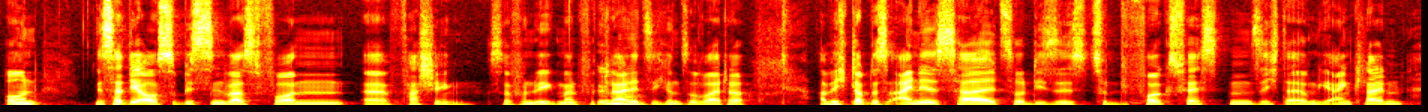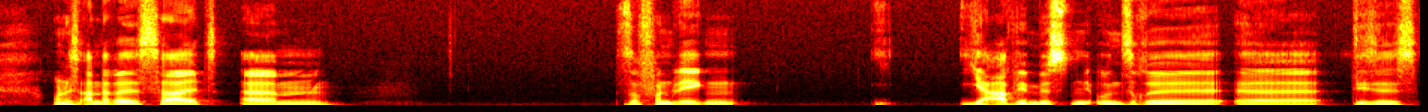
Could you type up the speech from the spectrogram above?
Und das hat ja auch so ein bisschen was von äh, Fasching, so von wegen, man verkleidet Genau. sich und so weiter. Aber ich glaube, das eine ist halt so dieses zu den Volksfesten sich da irgendwie einkleiden und das andere ist halt ähm, so von wegen, ja, wir müssen unsere, äh, dieses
